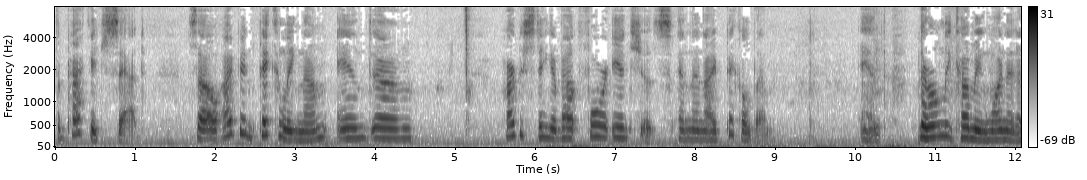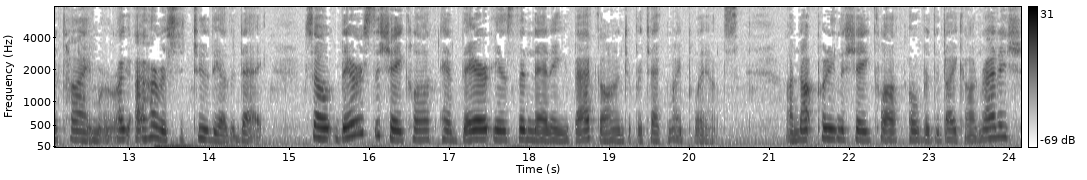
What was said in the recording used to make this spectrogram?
the package said. So I've been pickling them and um, harvesting about four inches, and then I pickle them. And they're only coming one at a time. I, I harvested two the other day. So there's the shade cloth, and there is the netting back on to protect my plants. I'm not putting the shade cloth over the daikon radish,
